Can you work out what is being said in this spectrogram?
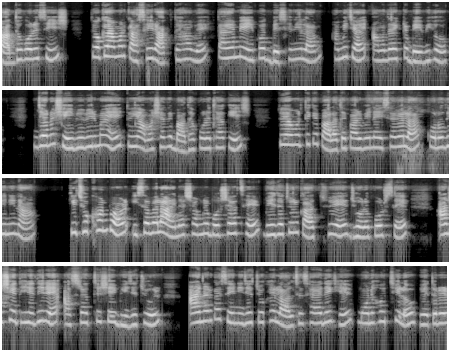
বাধ্য করেছিস। তোকে আমার কাছেই রাখতে হবে। তাই আমি এই পথ বেছে নিলাম। আমি চাই আমাদের একটা বেবি হোক। যেন সেই বেবির মায়ে তুই আমার সাথে বাধা পড়ে থাকিস। তুই আমার থেকে পালাতে পারবি না, ইসাবেলা। কোনোদিনই না। কিছুক্ষণ পর ইসাবেলা আয়নার সামনে বসে আছে। ভেজা চুল কাজ ছুঁয়ে ঝরে পড়ছে। আর সে ধীরে ধীরে আশ্রাচ্ছে সেই ভিজে চুল। আয়নার কাছে নিজের চোখে লালচে ছায়া দেখে মনে হচ্ছিল ভেতরের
